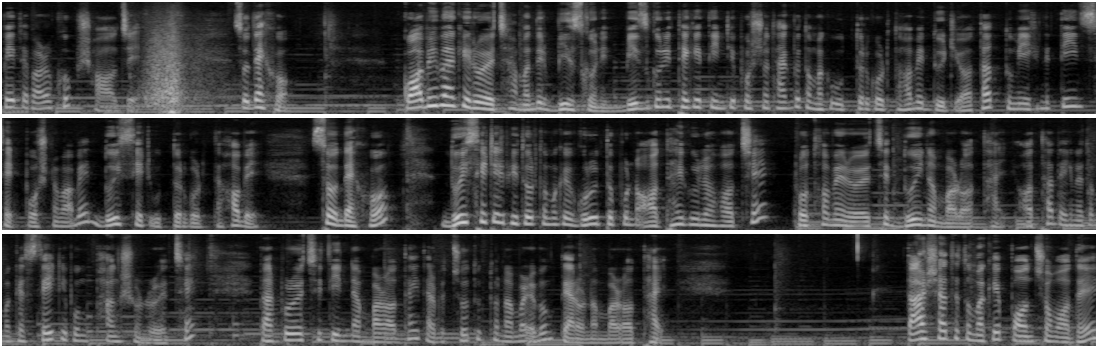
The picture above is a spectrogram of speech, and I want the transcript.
পেতে পারো খুব সহজে। সো দেখো, ক বিভাগে রয়েছে আমাদের বীজগণিত। বীজগণিত থেকে তিনটি প্রশ্ন থাকবে, তোমাকে উত্তর করতে হবে দুইটি। অর্থাৎ তুমি এখানে তিন সেট প্রশ্ন পাবে, দুই সেট উত্তর করতে হবে। সো দেখো, দুই সেটের ভিতর তোমাকে গুরুত্বপূর্ণ অধ্যায়গুলো হচ্ছে, প্রথমে রয়েছে দুই নম্বর অধ্যায়। অর্থাৎ এখানে তোমাকে সেট এবং ফাংশন রয়েছে। তারপর রয়েছে তিন নম্বর অধ্যায়, তারপর চতুর্থ নম্বর এবং তেরো নম্বর অধ্যায়। তার সাথে তোমাকে পঞ্চম অধ্যায়ে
